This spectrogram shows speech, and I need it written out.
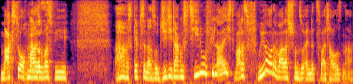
magst du auch mal ja, sowas wie, ah, was gibt's denn da so? Gigi D'Agostino vielleicht? War das früher oder war das schon so Ende 2000er?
